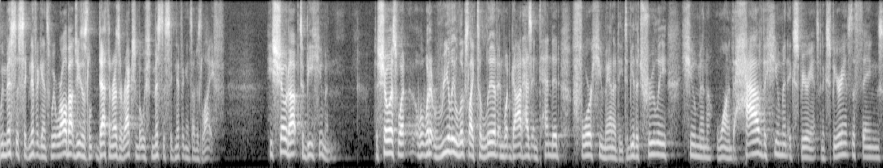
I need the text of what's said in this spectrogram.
we miss the significance. We, we're all about Jesus' death and resurrection, but we've missed the significance of his life. He showed up to be human, to show us what, what it really looks like to live and what God has intended for humanity, to be the truly human one, to have the human experience and experience the things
